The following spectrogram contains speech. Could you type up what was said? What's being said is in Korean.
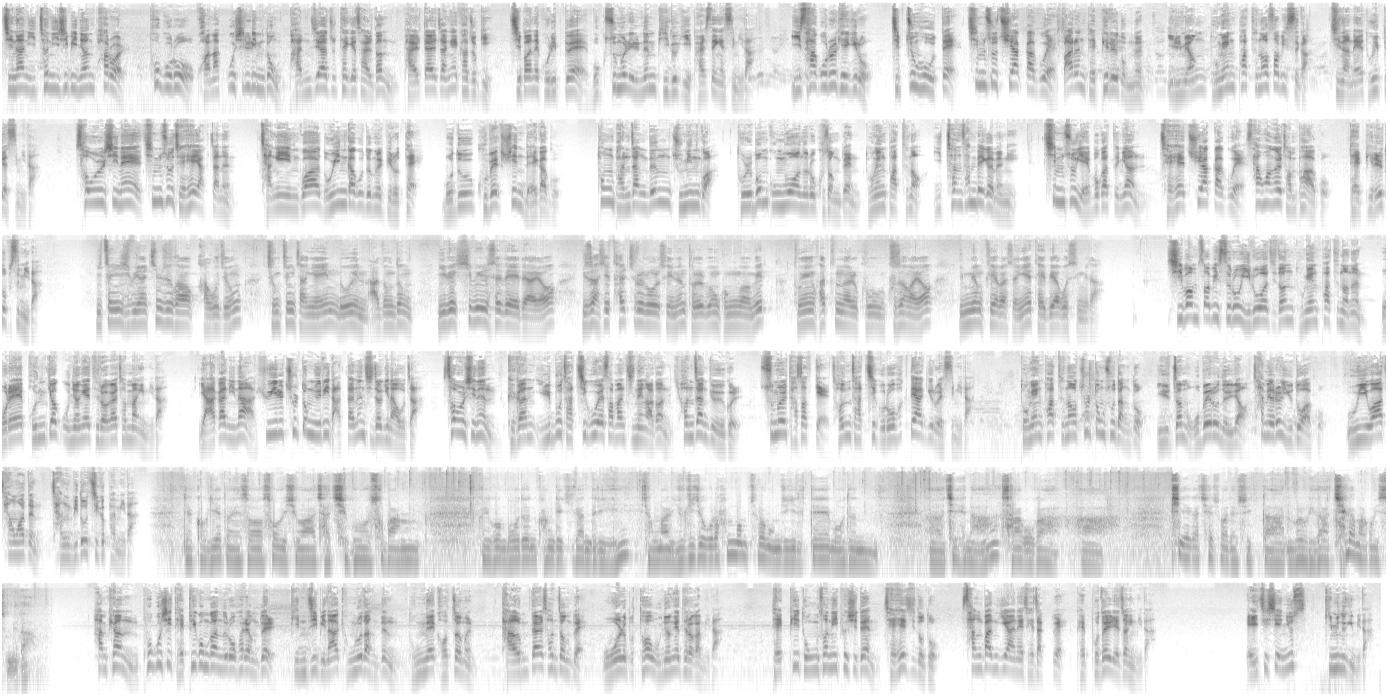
지난 2022년 8월 폭우로 관악구 신림동 반지하 주택에 살던 발달장애 가족이 집안에 고립돼 목숨을 잃는 비극이 발생했습니다. 이 사고를 계기로 집중호우 때 침수 취약 가구의 빠른 대피를 돕는 일명 동행 파트너 서비스가 지난해 도입됐습니다. 서울 시내 침수 재해 약자는 장애인과 노인 가구 등을 비롯해 모두 954가구, 통반장 등 주민과 돌봄 공무원으로 구성된 동행 파트너 2,300여 명이 침수 예보가 뜨면 재해 취약 가구의 상황을 전파하고 대피를 돕습니다. 2022년 침수 가- 가구 중 중증 장애인, 노인, 아동 등 211세대에 대하여 유사시 탈출을 도울 수 있는 돌봄 공무원 및 동행 파트너를 구, 구성하여 인명 피해 발생에 대비하고 있습니다. 시범 서비스로 이루어지던 동행 파트너는 올해 본격 운영에 들어갈 전망입니다. 야간이나 휴일 출동률이 낮다는 지적이 나오자 서울시는 그간 일부 자치구에서만 진행하던 현장 교육을 25개 전 자치구로 확대하기로 했습니다. 동행 파트너 출동 수당도 1.5배로 늘려 참여를 유도하고 우위와 장화 등 장비도 지급합니다. 이제 거기에 더해서 서울시와 자치구, 소방 그리고 모든 관계기관들이 정말 유기적으로 한 몸처럼 움직일 때 모든 어, 재해나 사고가 아, 피해가 최소화될 수 있다는 걸 우리가 체감하고 있습니다. 한편 포구시 대피 공간으로 활용될 빈집이나 경로당 등 동네 거점은 다음 달 선정돼 5월부터 운영에 들어갑니다. 대피 동선이 표시된 재해 지도도 상반기 안에 제작돼 배포될 예정입니다. HCN 뉴스 김민욱입니다.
